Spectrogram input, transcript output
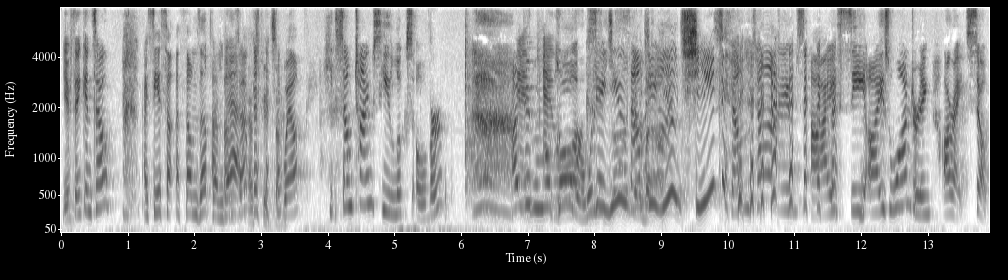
you're thinking so? I see a, a thumbs up from Thumbs Dad. up. That's a good sign. Well, he, sometimes he looks over. I And- didn't look over. What are Do you you, talking do about? you cheat? Sometimes I see eyes wandering. All right, so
